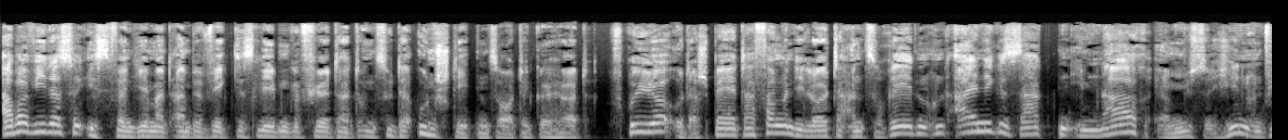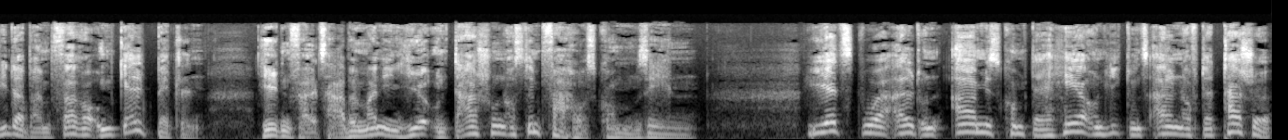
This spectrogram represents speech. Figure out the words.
Aber wie das so ist, wenn jemand ein bewegtes Leben geführt hat und zu der unsteten Sorte gehört. Früher oder später fangen die Leute an zu reden und einige sagten ihm nach, er müsse hin und wieder beim Pfarrer um Geld betteln. Jedenfalls habe man ihn hier und da schon aus dem Pfarrhaus kommen sehen. Jetzt, wo er alt und arm ist, kommt er her und liegt uns allen auf der Tasche.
